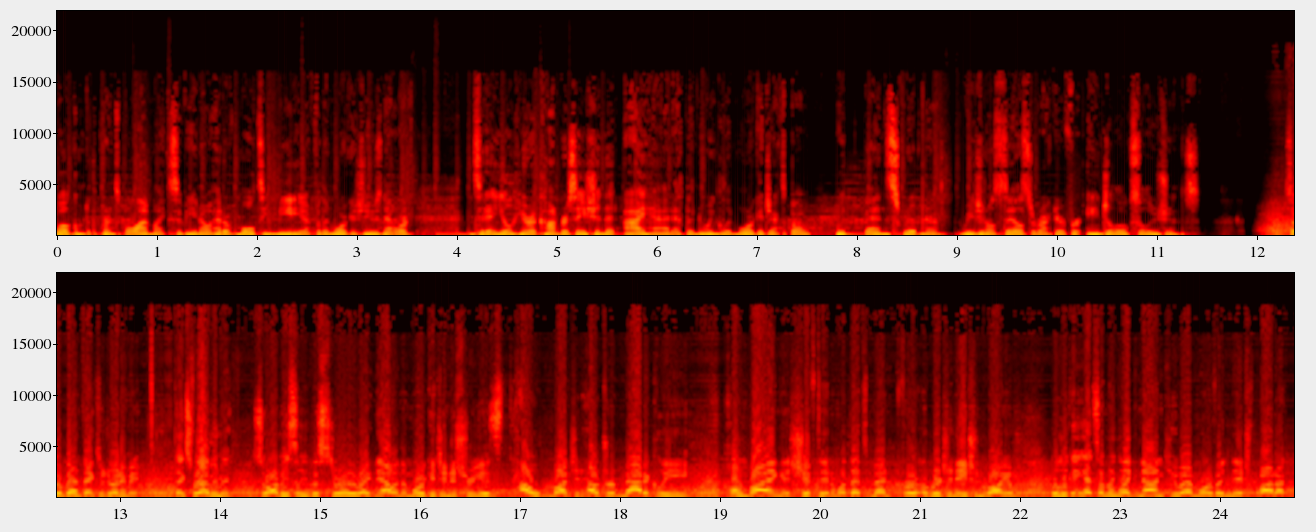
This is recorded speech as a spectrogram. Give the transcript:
Welcome to The Principal. I'm Mike Savino, head of multimedia for the Mortgage News Network. And today you'll hear a conversation that I had at the New England Mortgage Expo with Ben Scribner, Regional Sales Director for Angel Oak Solutions. So, Ben, thanks for joining me. Thanks for having me. So, obviously, the story right now in the mortgage industry is how much and how dramatically home buying has shifted and what that's meant for origination volume. But looking at something like non QM, more of a niche product,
